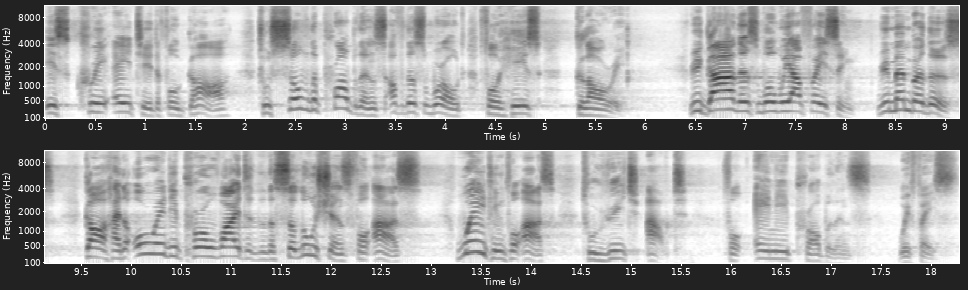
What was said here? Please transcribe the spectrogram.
is created for God to solve the problems of this world for His glory. Regardless what we are facing, remember this God had already provided the solutions for us, waiting for us to reach out for any problems we face.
